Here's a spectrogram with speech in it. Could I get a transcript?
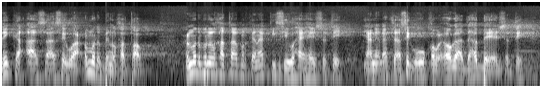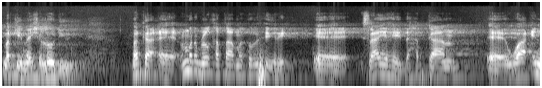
ninka aasaasay waa cumar bin alkhataab cumar bin alkhataab marka naagtiisii waxay haysatay yani naagta asiga uu qabo xoogaa dahab bay haysatay markii meesha loo dhiibay marka cumar bin alkhataab marka wuxuu yidhi islaan yahay dahabkan waa in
